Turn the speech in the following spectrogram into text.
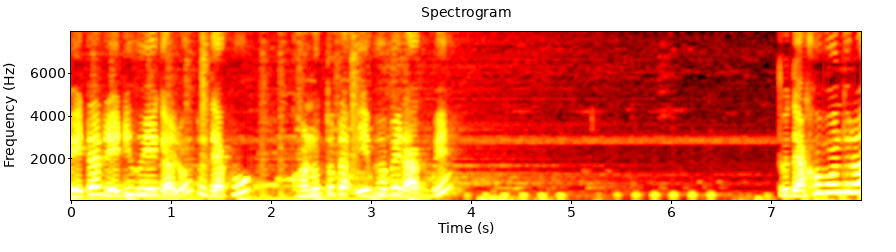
বেটার রেডি হয়ে গেল। তো দেখো, ঘনত্বটা এভাবে রাখবে। তো দেখো বন্ধুরা,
